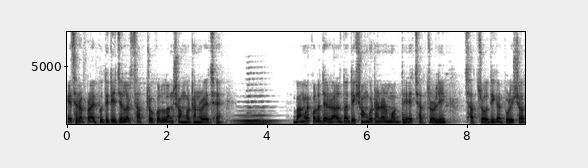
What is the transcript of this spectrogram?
এছাড়া প্রায় প্রতিটি জেলার ছাত্র কল্যাণ সংগঠন রয়েছে। বাংলা কলেজের রাজনৈতিক সংগঠনের মধ্যে ছাত্রলীগ, ছাত্র অধিকার পরিষদ,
